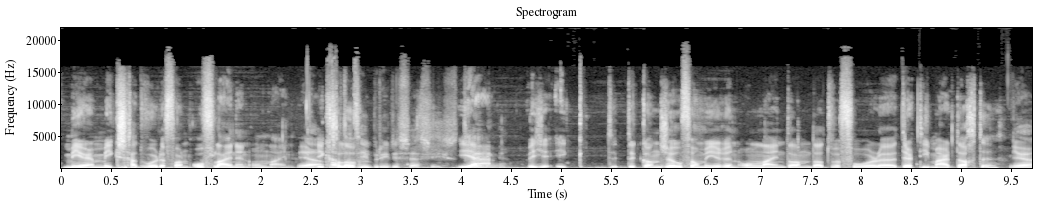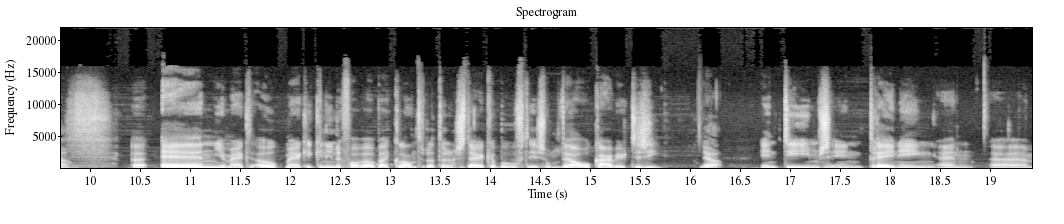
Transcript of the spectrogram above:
meer een mix gaat worden van offline en online. Ja, ik geloof hybride sessies, Ja, trainingen. weet je, ik, er kan zoveel meer in online dan dat we voor eh 13 maart dachten. Ja, Eh, en je merkt ook, merk ik in ieder geval wel bij klanten, dat er een sterke behoefte is om wel elkaar weer te zien. ja, In teams, in training, en, ehm,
